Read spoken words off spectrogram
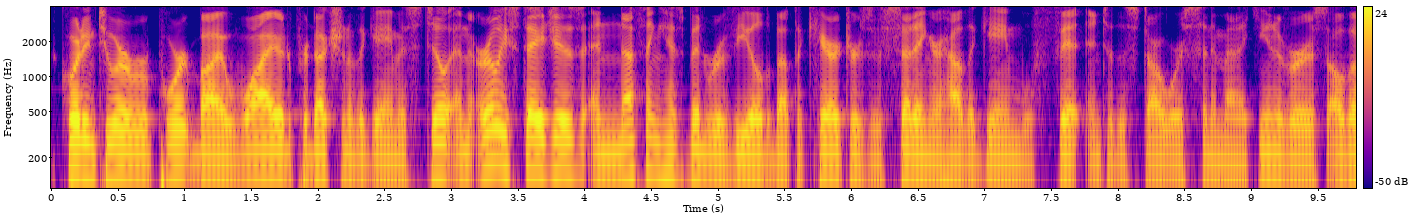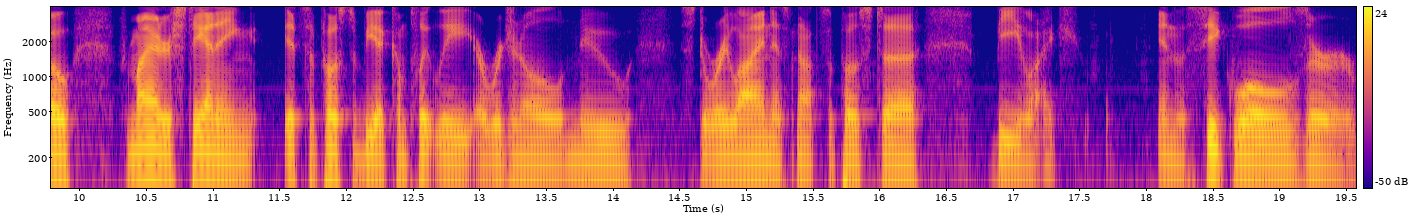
According to a report by Wired, production of the game is still in the early stages, and nothing has been revealed about the characters or setting or how the game will fit into the Star Wars cinematic universe. Although, from my understanding, it's supposed to be a completely original new storyline. It's not supposed to be like in the sequels or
